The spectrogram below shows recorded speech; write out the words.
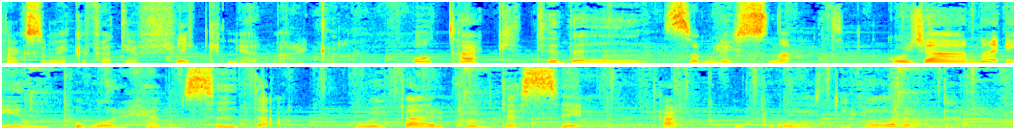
Tack så mycket för att jag fick medverka. Och tack till dig som lyssnat. Gå gärna in på vår hemsida ofr.se. Tack och på återhörande.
